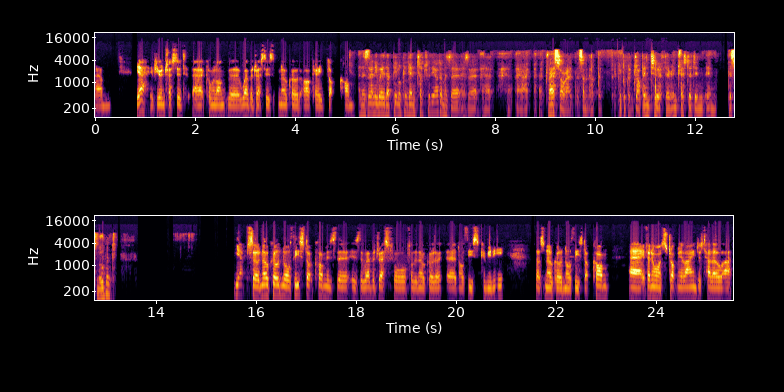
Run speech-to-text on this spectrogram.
um, yeah, if you're interested, uh, come along. The web address is nocodearcade.com. And is there any way that people can get in touch with you, Adam, as a as a, a, a, a address or a, something that people can drop into if they're interested in, in this movement? Yep. So nocodenortheast.com is the is the web address for for the no code uh, northeast community. That's nocodenortheast.com. Uh, if anyone wants to drop me a line, just hello at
